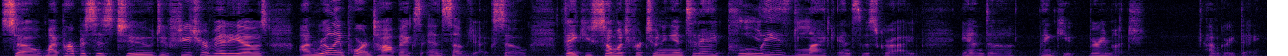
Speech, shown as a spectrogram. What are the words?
So my purpose is to do future videos on really important topics and subjects. So thank you so much for tuning in today. Please like and subscribe. And uh, thank you very much. Have a great day.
